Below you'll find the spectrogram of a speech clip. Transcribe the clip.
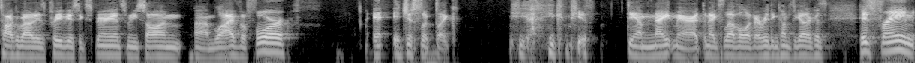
talk about his previous experience when you saw him um, live before, it, it just looked like he, he could be a damn nightmare at the next level if everything comes together because his frame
